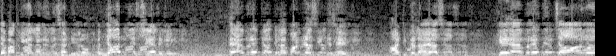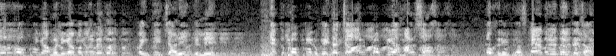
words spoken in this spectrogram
ਤੇ ਬਾਕੀ ਗੱਲਾਂ ਦੀ ਤੇ ਸਾਡੀ ਲੋਕ 50 ਰਜਿਸਟਰੀਆਂ ਨਿਕਲੀ ਐਵਰੇਜ ਅੱਜ ਮੈਂ ਪੜ੍ਹ ਰਿਹਾ ਸੀ ਕਿਸੇ ਆਰਟੀਕਲ ਆਇਆ ਸੀ ਕਿ ਐਵਰੇਜ ਚਾਰ ਪ੍ਰਾਪਰਟੀਆਂ ਵੱਡੀਆਂ, ਮਤਲਬ ਇਹ ਕੋਈ 35 40 ਕਿੱਲੇ ਇੱਕ ਪ੍ਰਾਪਰਟੀ ਨੂੰ ਕਹਿੰਦਾ, ਚਾਰ ਪ੍ਰਾਪਰਟੀਆਂ ਹਰ ਸਾਲ ਉਹ ਖਰੀਦਦਾ ਸੀ। ਐਵਰੇਜ ਦੇ ਉੱਤੇ ਚਾਰ।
